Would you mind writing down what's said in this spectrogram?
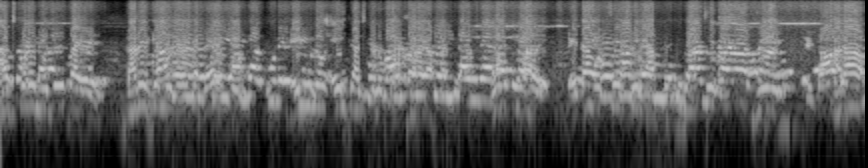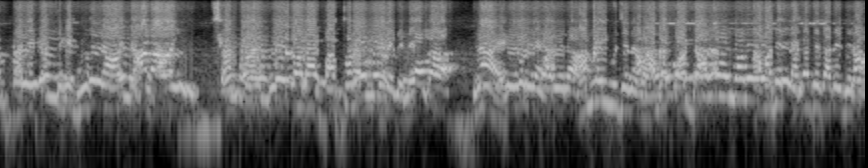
কাজ করে মজুরি পাইবে তাদেরকে। এইগুলো এই কাজগুলো হয় হয়। এটা হচ্ছে যে তারা তাদের কাছ থেকে ঘুষ? না না। আমরাই বুঝে নেব, আমরা আমাদের টাকাতে তাদের বেতন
